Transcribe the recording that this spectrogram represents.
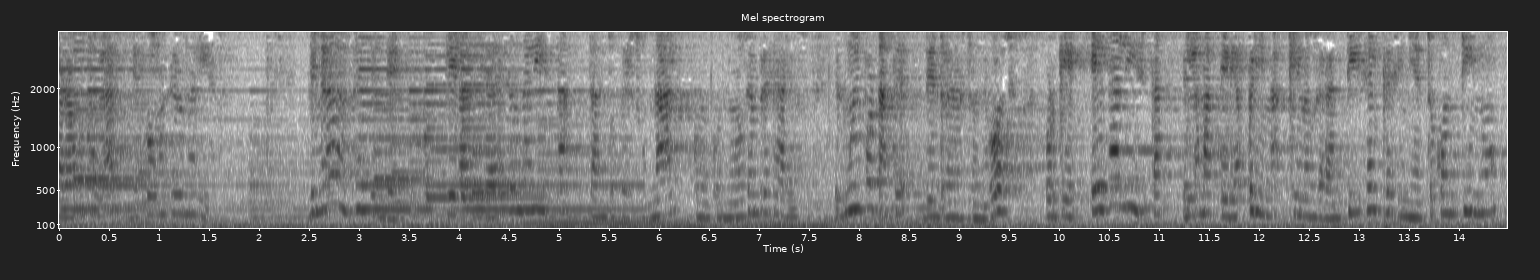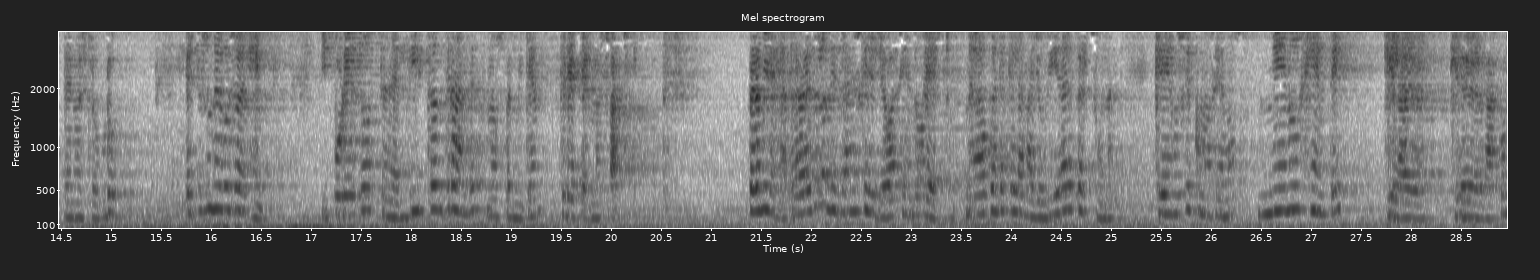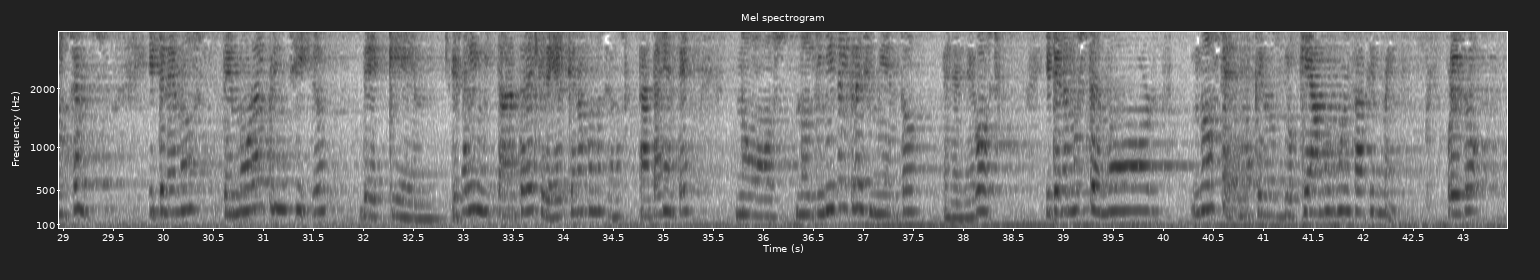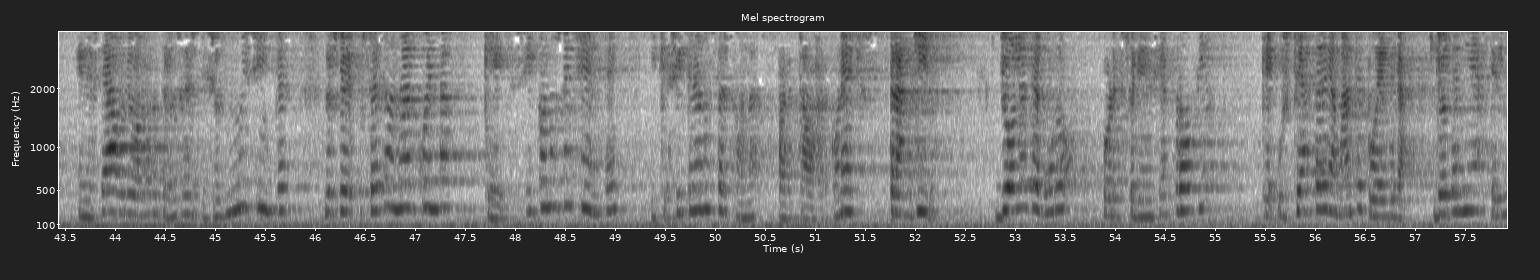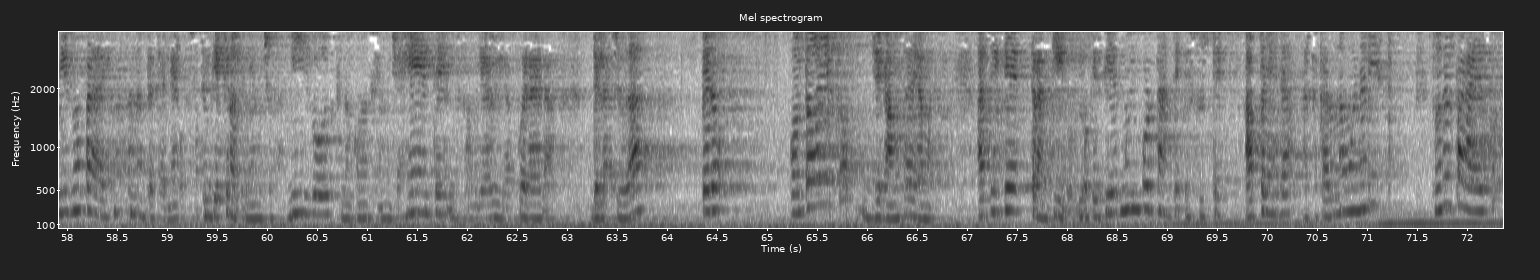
que ahora vamos a hablar de cómo hacer una lista. Primero debemos entender que la habilidad de hacer una lista, tanto personal como con nuevos empresarios, es muy importante dentro de nuestro negocio, porque esa lista es la materia prima que nos garantiza el crecimiento continuo de nuestro grupo. Este es un negocio de gente y por eso tener listas grandes nos permiten crecer más fácil. Pero miren, a través de los 10 años que yo llevo haciendo esto, me he dado cuenta que la mayoría de personas creemos que conocemos menos gente que, la que de verdad conocemos. Y tenemos temor al principio de que esa limitante de creer que no conocemos tanta gente nos, nos limita el crecimiento en el negocio. Y tenemos temor, no sé, como que nos bloqueamos muy fácilmente. Por eso, en este audio vamos a hacer unos ejercicios muy simples, los que ustedes se van a dar cuenta que sí conocen gente y que sí tenemos personas para trabajar con ellos. Tranquilo, yo le aseguro por experiencia propia que usted hasta diamante puede llegar. Yo tenía el mismo paradigma cuando empecé el negocio. Sentía que no tenía muchos amigos, que no conocía mucha gente, mi familia vivía fuera de la, de la ciudad, pero con todo eso llegamos a diamante. Así que tranquilo, lo que sí es muy importante es que usted aprenda a sacar una buena lista. Entonces para eso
